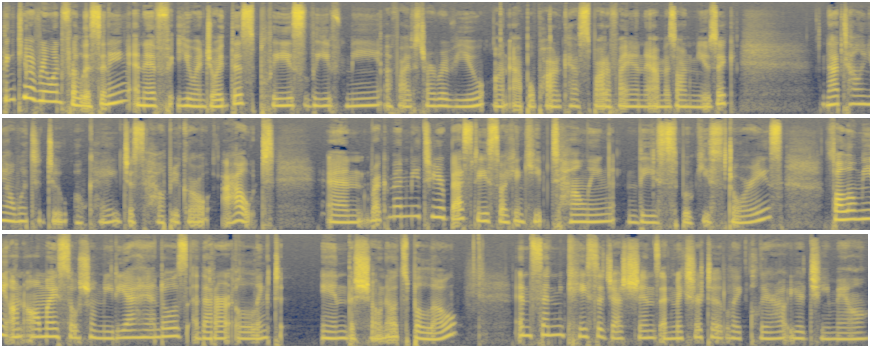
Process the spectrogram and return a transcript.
thank you everyone for listening. And if you enjoyed this, please leave me a five star review on Apple Podcasts, Spotify, and Amazon Music. Not telling y'all what to do, okay? Just help your girl out and recommend me to your besties so I can keep telling these spooky stories. Follow me on all my social media handles that are linked in the show notes below and send me case suggestions and make sure to like clear out your Gmail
